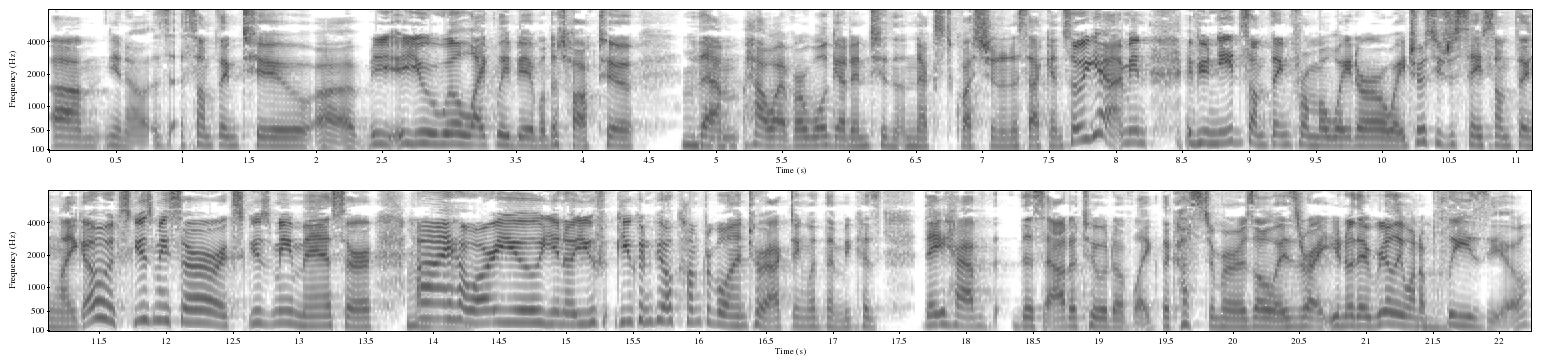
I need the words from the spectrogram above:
um, you know, something to uh, you, you will likely be able to talk to them. However, we'll get into the next question in a second. So yeah, I mean, if you need something from a waiter or a waitress, you just say something like, "Oh, excuse me, sir," or "Excuse me, miss," or "Hi, how are you?" You know, you you can feel comfortable interacting with them because they have this attitude of like the customer is always right. You know, they really want to please you.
